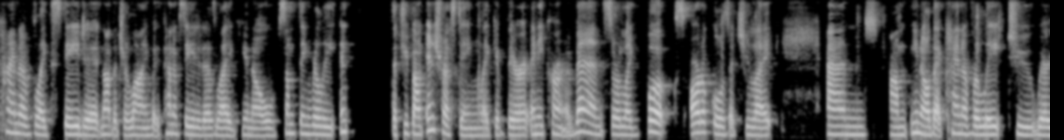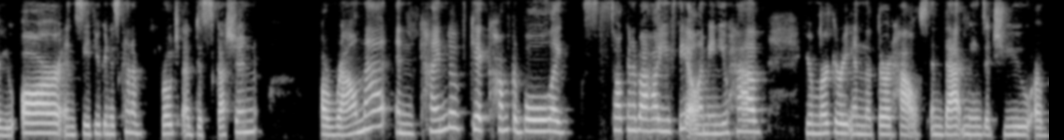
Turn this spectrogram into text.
kind of like stage it, not that you're lying, but kind of stage it as like, you know, something really in, that you found interesting. Like if there are any current events or like books, articles that you like, and, um, you know, that kind of relate to where you are and see if you can just kind of broach a discussion around that and kind of get comfortable, like talking about how you feel. I mean, you have your Mercury in the third house, and that means that you are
